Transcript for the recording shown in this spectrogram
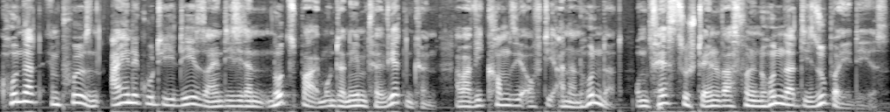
100 Impulsen eine gute Idee sein, die Sie dann nutzbar im Unternehmen verwerten können. Aber wie kommen Sie auf die anderen 100? Um festzustellen, was von den 100 die super Idee ist.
